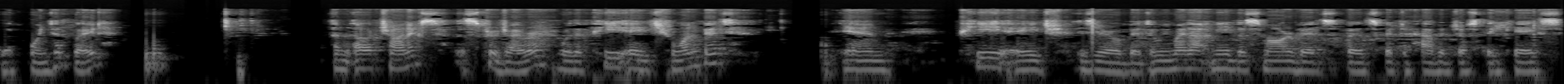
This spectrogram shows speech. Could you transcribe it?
with a pointed blade, an electronics screwdriver with a PH1 bit, and PH0 bit. And we might not need the smaller bits, but it's good to have it just in case.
